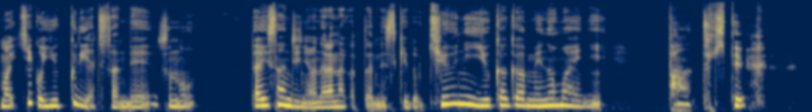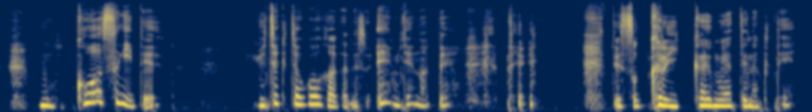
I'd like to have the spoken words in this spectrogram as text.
まあ結構ゆっくりやってたんでその大惨事にはならなかったんですけど急に床が目の前にパンってきて もう怖すぎてめちゃくちゃ怖かったんです。え？みたいになって。で、そっから一回もやってなくて。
